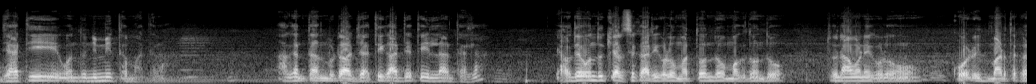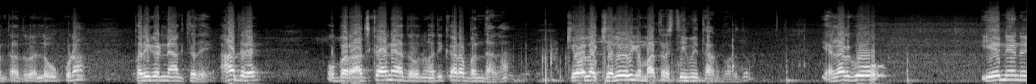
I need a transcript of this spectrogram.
ಜಾತಿ ಒಂದು ನಿಮಿತ್ತ ಮಾತ್ರ. ಹಾಗಂತ ಅಂದ್ಬಿಟ್ಟು ಆ ಜಾತಿಗೆ ಆದ್ಯತೆ ಇಲ್ಲ ಅಂತಲ್ಲ. ಯಾವುದೇ ಒಂದು ಕೆಲಸ ಕಾರ್ಯಗಳು ಮತ್ತೊಂದು ಮಗದೊಂದು ಚುನಾವಣೆಗಳು ಕೋಡ್ ಇದು ಮಾಡ್ತಕ್ಕಂಥದ್ದು ಎಲ್ಲವೂ ಕೂಡ ಪರಿಗಣನೆ ಆಗ್ತದೆ. ಆದರೆ ಒಬ್ಬ ರಾಜಕಾರಣಿ ಆದವನು ಅಧಿಕಾರ ಬಂದಾಗ ಕೇವಲ ಕೆಲವರಿಗೆ ಮಾತ್ರ ಸೀಮಿತ ಆಗಬಾರ್ದು. ಎಲ್ಲರಿಗೂ ಏನೇನು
